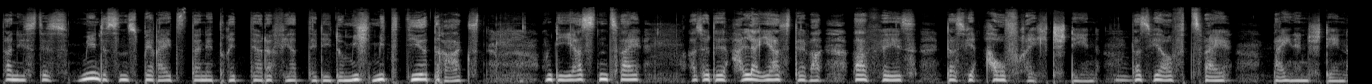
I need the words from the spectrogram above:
dann ist es mindestens bereits deine dritte oder vierte, die du mich mit dir tragst. Und die ersten zwei, also die allererste Waffe ist, dass wir aufrecht stehen, mhm. dass wir auf zwei Beinen stehen.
